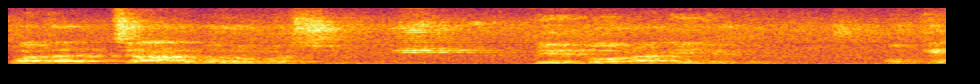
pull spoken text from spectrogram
वजा चार बरोबर शून्य. हे दोन आणि हे दोन. ओके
